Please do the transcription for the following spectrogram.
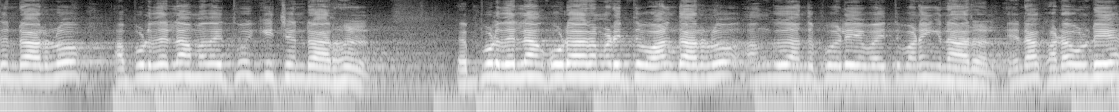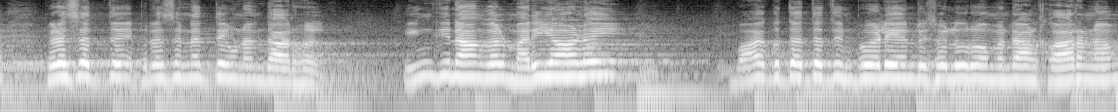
சென்றார்களோ அப்பொழுதெல்லாம் அதை தூக்கி சென்றார்கள். எப்பொழுதெல்லாம் கூடாரம் அடித்து வாழ்ந்தார்களோ அங்கு அந்த புகழையை வைத்து வணங்கினார்கள். என்றால் கடவுளுடைய பிரசத்தை பிரசன்னத்தை உணர்ந்தார்கள். இங்கு நாங்கள் மரியாளை வாக்கு தத்துவத்தின் புகழை என்று சொல்லுகிறோம் என்றால் காரணம்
